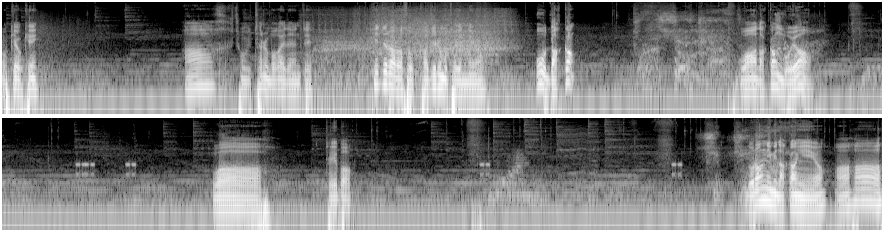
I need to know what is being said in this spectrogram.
오케이 오케이. 아저 유탄을 먹어야 되는데. 히드라라서 가지를 못하겠네요. 오 낙강! 와 낙강 뭐야? 와 대박. 노랑님이 낙강이에요? 아하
